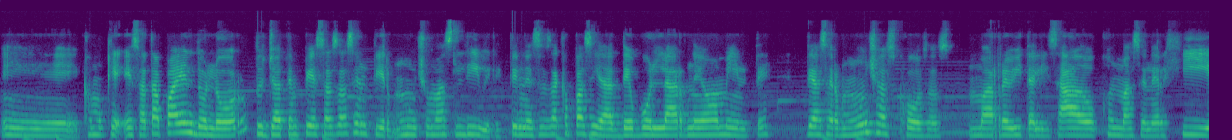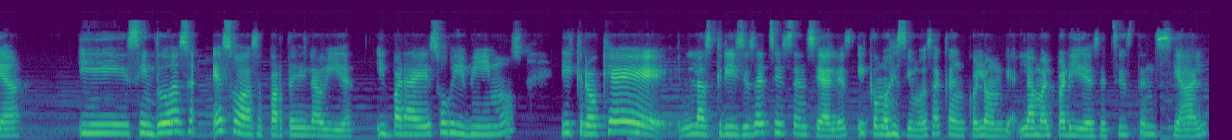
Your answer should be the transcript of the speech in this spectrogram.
eh, como que esa etapa del dolor, tú ya te empiezas a sentir mucho más libre, tienes esa capacidad de volar nuevamente, de hacer muchas cosas, más revitalizado, con más energía. Y sin dudas eso hace parte de la vida. Y para eso vivimos y creo que las crisis existenciales, y como decimos acá en Colombia, la malparidez existencial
